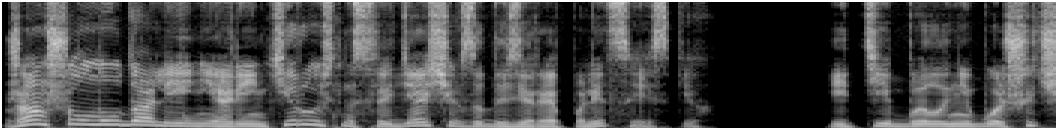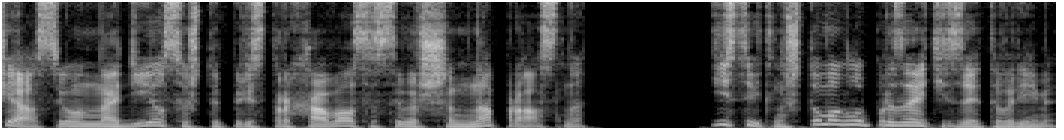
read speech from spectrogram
Жан шел на удаление, ориентируясь на следящих за Дезире полицейских. Идти было не больше часа, и он надеялся, что перестраховался совершенно напрасно. Действительно, что могло произойти за это время?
